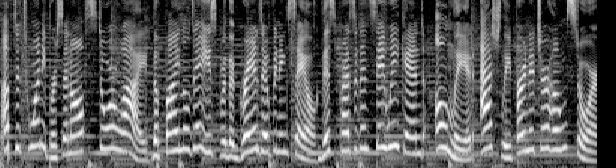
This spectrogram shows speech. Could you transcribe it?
up to 20% off store wide. The final days for the grand opening sale this President's Day weekend only at Ashley Furniture Home Store.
